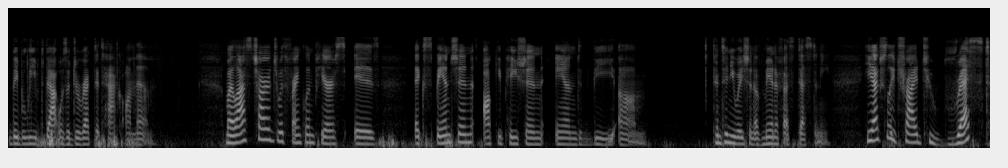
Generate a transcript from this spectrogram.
they believed that was a direct attack on them. My last charge with Franklin Pierce is expansion, occupation, and the um, continuation of manifest destiny. He actually tried to wrest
